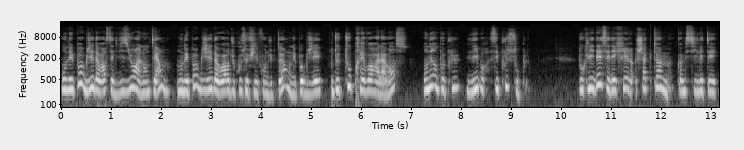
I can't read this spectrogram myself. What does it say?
on n'est pas obligé d'avoir cette vision à long terme, on n'est pas obligé d'avoir du coup ce fil conducteur, on n'est pas obligé de tout prévoir à l'avance, on est un peu plus libre, c'est plus souple. Donc l'idée c'est d'écrire chaque tome comme s'il était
